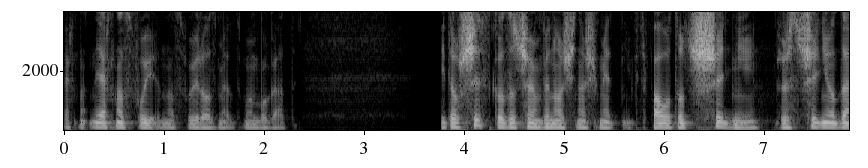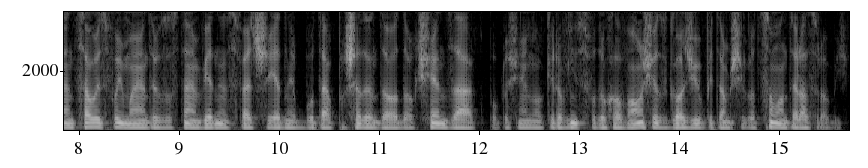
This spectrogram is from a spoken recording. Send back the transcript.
Jak na, jak na, swój, na swój rozmiar, to byłem bogaty. I to wszystko zacząłem wynosić na śmietnik. Trwało to trzy dni. Przez trzy dni oddałem cały swój majątek, zostałem w jednym swetrze, jednych butach. Poszedłem do, do księdza, poprosiłem go o kierownictwo duchowe. On się zgodził, pytam się go, co mam teraz robić.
